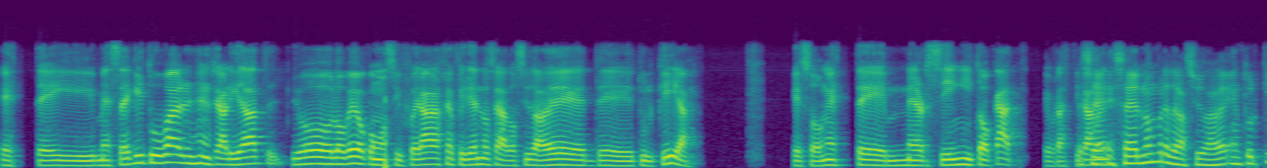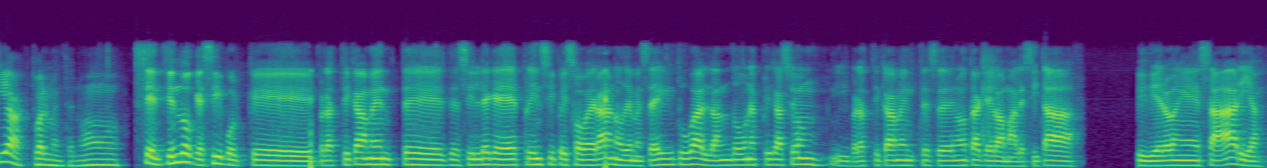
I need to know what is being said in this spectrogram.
Este, y Mesec y Tubal, en realidad, yo lo veo como si fuera refiriéndose a dos ciudades de Turquía, que son este Mersin y Tokat, que Ese, prácticamente. ese es el nombre de la ciudad en Turquía actualmente, ¿no? Sí, entiendo que sí, porque prácticamente decirle que es príncipe y soberano de Mesec y Tubal, dando una explicación, y prácticamente se nota que los amalecitas vivieron en esa área.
